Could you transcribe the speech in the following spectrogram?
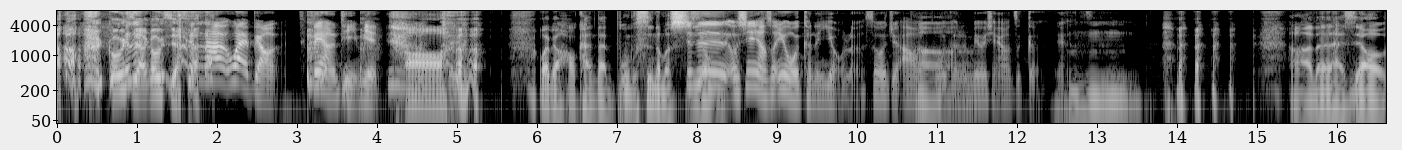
恭喜啊，恭喜啊！可是他外表非常体面哦，外表好看，但不是那么实用。就是我心里想说，因为我可能有了，所以我觉得啊，我，我可能没有想要这个这样子。嗯嗯嗯。好啦，但是还是要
